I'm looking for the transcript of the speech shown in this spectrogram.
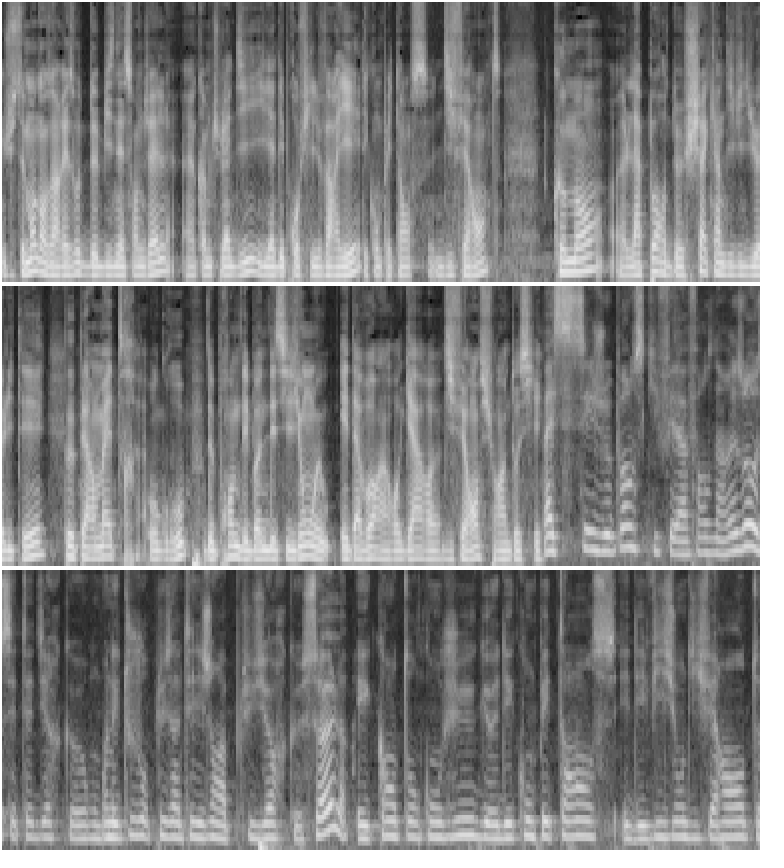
Justement, dans un réseau de business angel, euh, comme tu l'as dit, il y a des profils variés, des compétences différentes comment euh, l'apport de chaque individualité peut permettre au groupe de prendre des bonnes décisions et d'avoir un regard euh, différent sur un dossier. Bah, C'est, je pense, qui fait la force d'un réseau, c'est-à-dire qu'on est toujours plus intelligent à plusieurs que seul, et quand on conjugue des compétences et des visions différentes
